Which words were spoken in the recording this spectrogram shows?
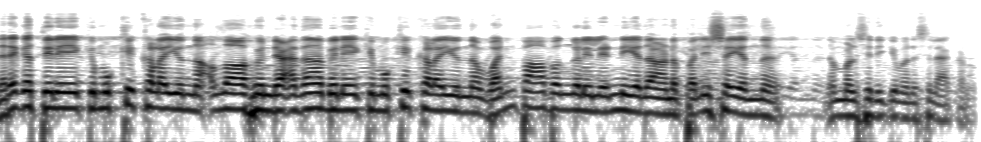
നരകത്തിലേക്ക് മുക്കിക്കളയുന്ന അള്ളാഹുവിന്റെ അതാബിലേക്ക് മുക്കിക്കളയുന്ന വൻപാപങ്ങളിൽ എണ്ണിയതാണ് പലിശ എന്ന് നമ്മൾ ശരിക്കും മനസ്സിലാക്കണം.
